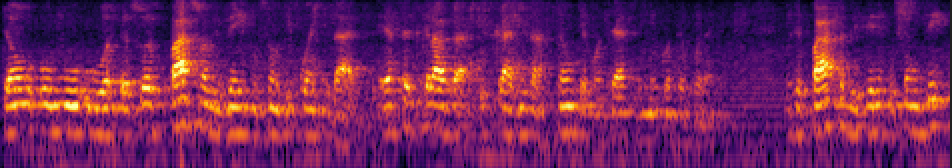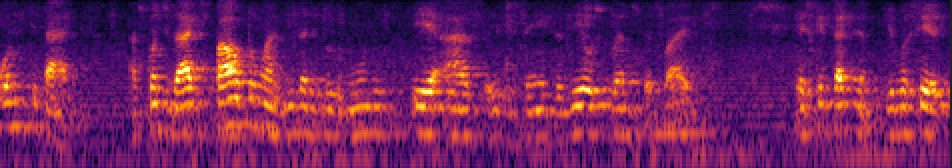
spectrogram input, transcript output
Então, o, o, as pessoas passam a viver em função de quantidade. Essa escrava, escravização que acontece no contemporâneo. Você passa a viver em função de quantidade. As quantidades pautam a vida de todo mundo e as existências e os planos pessoais. É isso que ele está dizendo, que você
